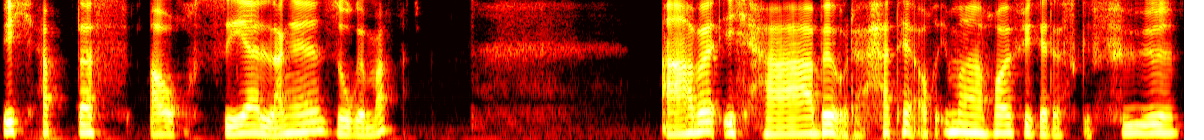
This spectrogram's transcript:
Ich habe das auch sehr lange so gemacht. Aber ich habe oder hatte auch immer häufiger das Gefühl,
